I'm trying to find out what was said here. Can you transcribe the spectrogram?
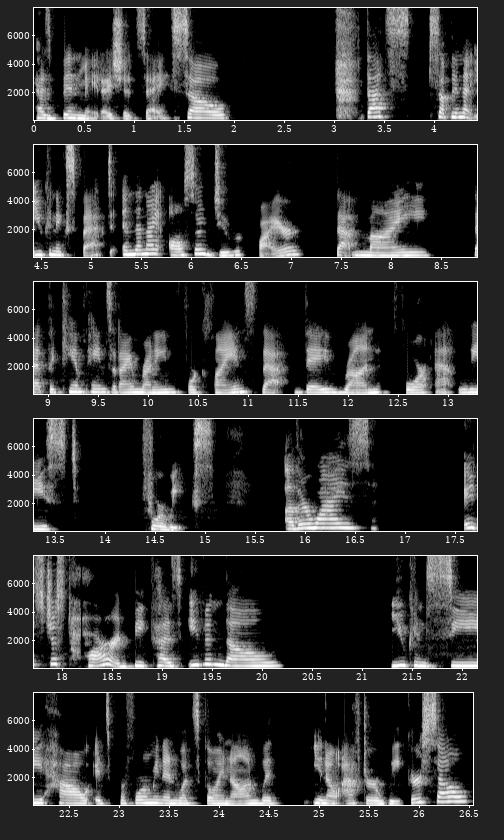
has been made, I should say. So that's something that you can expect. And then I also do require that my that the campaigns that I'm running for clients that they run for at least 4 weeks. Otherwise, it's just hard because even though you can see how it's performing and what's going on with, you know, after a week or so,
